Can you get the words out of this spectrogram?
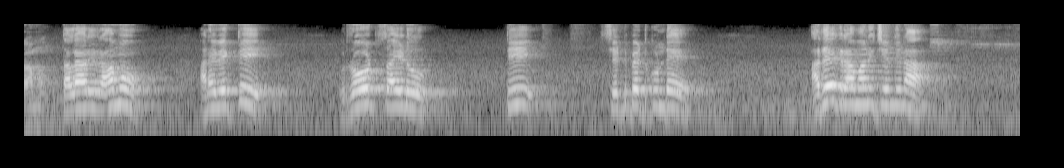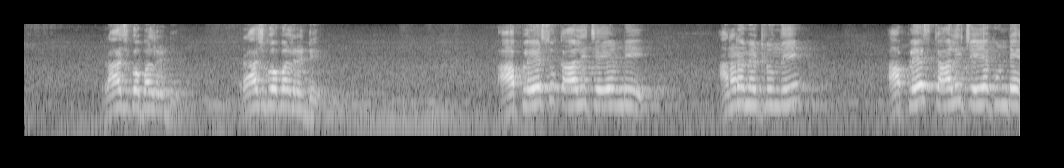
రాము. తలారి రాము అనే వ్యక్తి రోడ్ సైడు టీ షెడ్ పెట్టుకుంటే అదే గ్రామానికి చెందిన రాజగోపాల్ రెడ్డి. రాజగోపాల్ రెడ్డి ఆ ప్లేసు ఖాళీ చేయండి అనడం ఎట్లుంది? ఆ ప్లేస్ ఖాళీ చేయకుంటే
